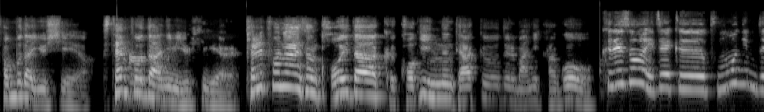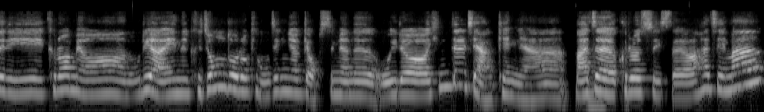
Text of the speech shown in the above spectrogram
전부 다 UC예요. 스탠포드 아. 아니면 UC 계열. 캘리포니아에서는 거의 다 그, 거기 있는 대학교들을 많이 가고, 그래서 이제 그 부모님들이 그러면 우리 아이는 그 정도로 경쟁력이 없으면은 오히려 힘들지 않겠냐. 맞아요. 그럴 수 있어요. 하지만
